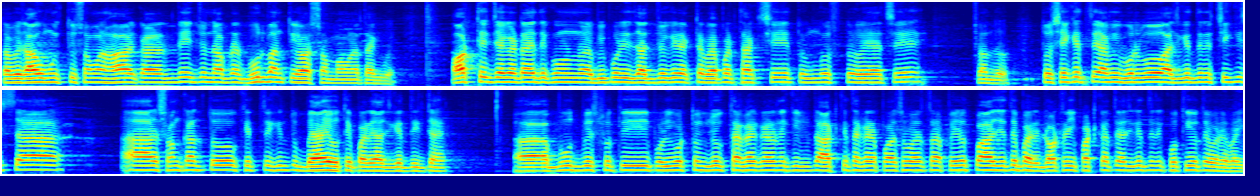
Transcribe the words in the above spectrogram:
তবে রাহু মৃত্যু সময় হওয়ার কারণের জন্য আপনার ভুলভ্রান্তি হওয়ার সম্ভাবনা থাকবে। অর্থের জায়গাটায় দেখুন বিপরীত রাজযোগের একটা ব্যাপার থাকছে, তুঙ্গস্থ হয়ে আছে চন্দ্র। তো সেক্ষেত্রে আমি বলব, আজকের দিনে চিকিৎসা আর সংক্রান্ত ক্ষেত্রে কিন্তু ব্যয় হতে পারে আজকের দিনটায়। বুধ, বৃহস্পতি পরিবর্তন যোগ থাকার কারণে কিছুটা আটকে থাকার পয়সা ফেরত পাওয়া যেতে পারে। লটারি ফাটকাতে আজকের দিনে ক্ষতি হতে পারে ভাই।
